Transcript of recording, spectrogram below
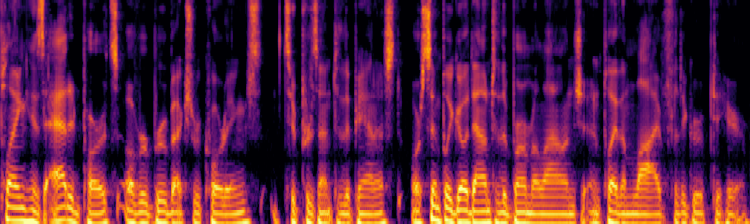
playing his added parts over Brubeck's recordings to present to the pianist, or simply go down to the Burma Lounge and play them live for the group to hear.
